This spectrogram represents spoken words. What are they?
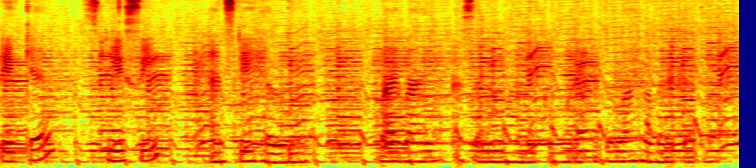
take care stay safe and stay healthy bye bye அஸ்லாம் வலைக்கம் வரமத்துல்லாஹி வபரகாத்து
